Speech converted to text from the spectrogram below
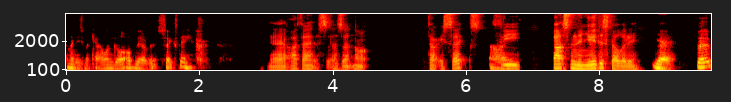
how many's Macallan got up there? About sixty. Yeah, I think is it not thirty six? Three. That's in the new distillery. Yeah, but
